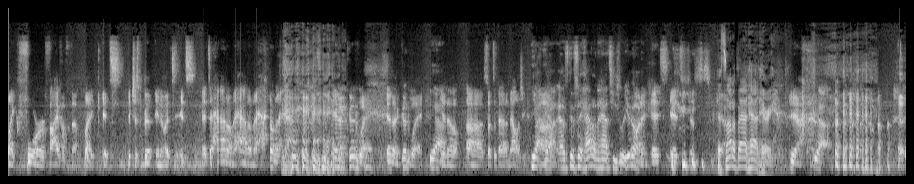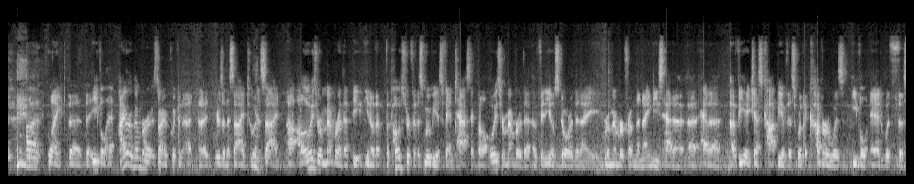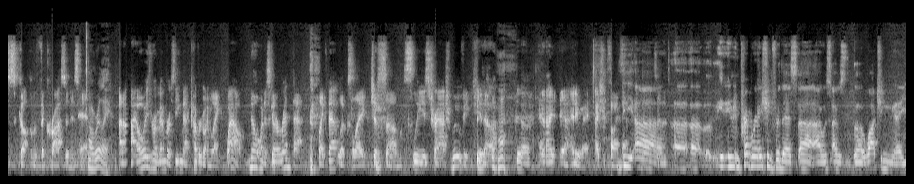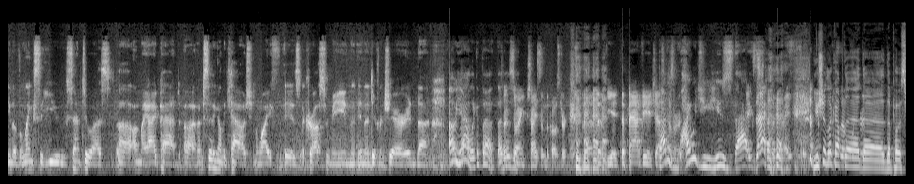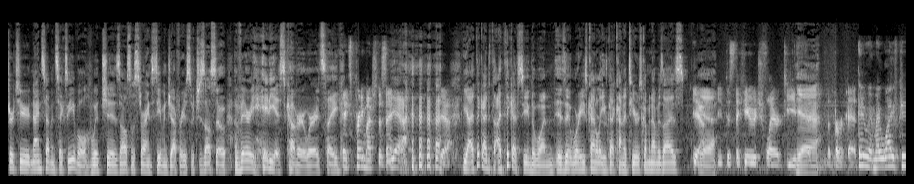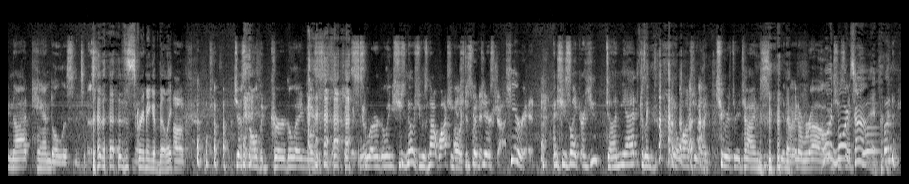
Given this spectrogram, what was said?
like four or five of them. Like it's it's just bit- you know it's it's it's a hat on a hat on a hat on a hat like in a good way in a good way. Yeah. you know. Uh, so it's a bad analogy. Yeah, Um, yeah. I was gonna say hat on a hat's usually. You know what I mean? It's it's just It's not a bad hat, Harry. yeah. Yeah. but like the the evil i remember sorry quick uh, uh, here's an aside to an aside uh, i'll always remember that the you know the, the poster for this movie is fantastic but i'll always remember that a video store that i remember from the 90s had a uh, had a, a vhs copy of this where the cover was evil ed with the skull with the cross in his head Oh, really? and I always remember seeing that cover going like, wow, no one is going to rent that. like that looks like just some sleaze trash movie, you know? yeah. And I, yeah, anyway, I should find that. the uh, uh, uh, in, in preparation for this, uh, I was I was uh, watching uh, you know the links that you sent to us uh, on my iPad, uh, and I'm sitting on the couch, and my wife is across from me in, in a different chair, and uh, oh yeah, look at that. That So, is a- showing Tyson the poster, the, the, V- the bad VHS. that is cover. why would you use that exactly right. You should look up the, the, the poster to 976 Evil, which is also starring Stephen Geoffreys, which is also a very hideous cover where it's like. It's pretty much the same. Yeah, yeah, yeah. I think I, I think I've seen the one. Is it where he's kind of like he's got kind of tears coming out of his eyes? yeah. You- Just the huge flared teeth. Yeah. and the burnt head. Anyway, my wife could not handle listening to this. the screaming of Billy. Oh, just all the gurgling, Oh, did she watch it with you? slurgling. She's no, she was not watching Oh, it. She just could just hear it, and she's like, "Are you done yet?" Because I you know, watch it like two or three times, you know, in a row. One And more like, time. "Good."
